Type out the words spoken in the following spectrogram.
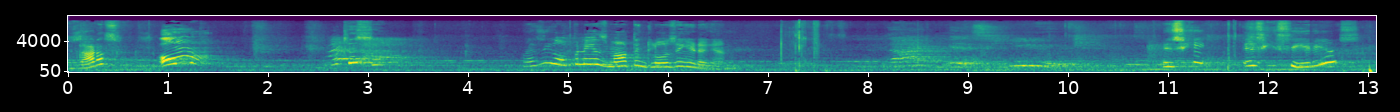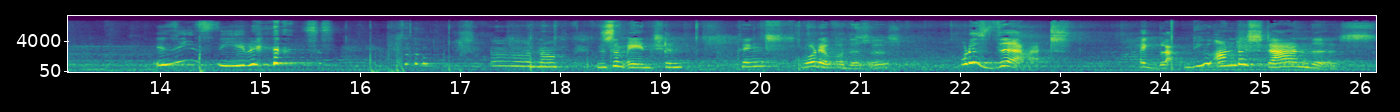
Is that a? Oh my! What is it? Why is he opening his mouth and closing it again? That is huge. Is he? Is he serious? Is he serious? oh no! This is some ancient things. Whatever this is. What is that? Like black. Do you understand this?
